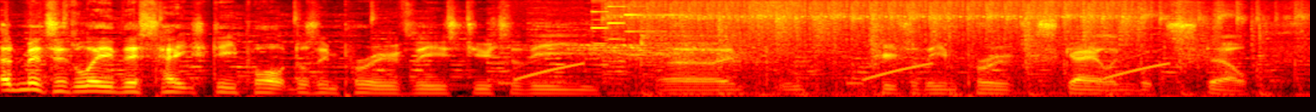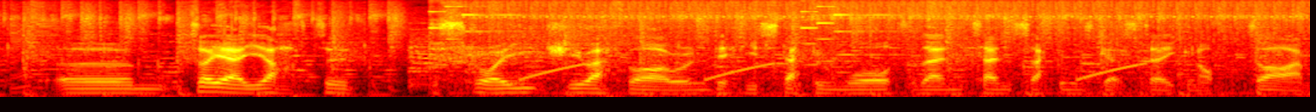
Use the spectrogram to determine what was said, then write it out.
Admittedly, this HD port does improve these due to the uh, due to the improved scaling, but still. Um, so yeah, you have to destroy each UFO, and if you step in water, then 10 seconds gets taken off the time.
